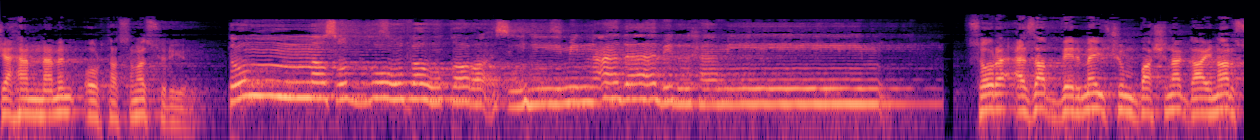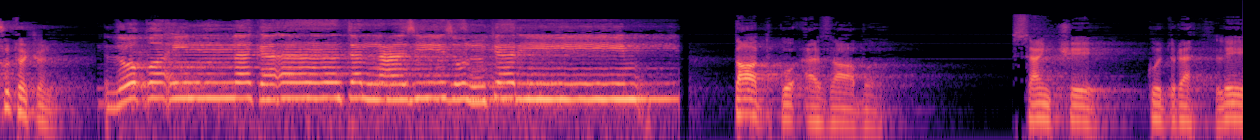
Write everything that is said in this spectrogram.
cəhənnəmin ortasına sürüyün. ثم صبوا فوق رأسه من عذاب الحميم Sonra əzab vermək üçün başına qaynar su tökün. ذق إنك أنت العزيز الكريم Dad bu əzabı. Sən ki, qüdrətli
